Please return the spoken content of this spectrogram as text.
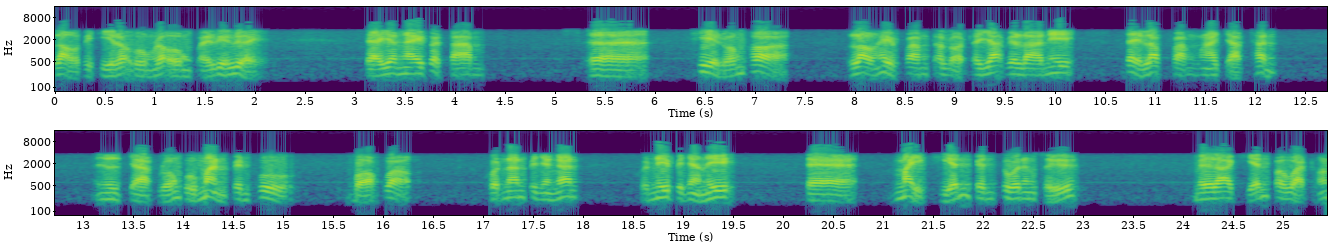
เล่าไปทีละองค์ละองค์ไปเรื่อยๆ แต่ยังไงก็ตามที่หลวงพ่อเล่าให้ฟังตลอดระยะเวลานี้ได้รับฟังมาจากท่าน จากหลวงปู่มั่นเป็นผู้บอกว่าคนนั้นเป็นอย่างนั้น คนนี้เป็นอย่างนี้ แต่ไม่เขียนเป็นตัวหนังสือ เวลาเขียนประวัติของ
